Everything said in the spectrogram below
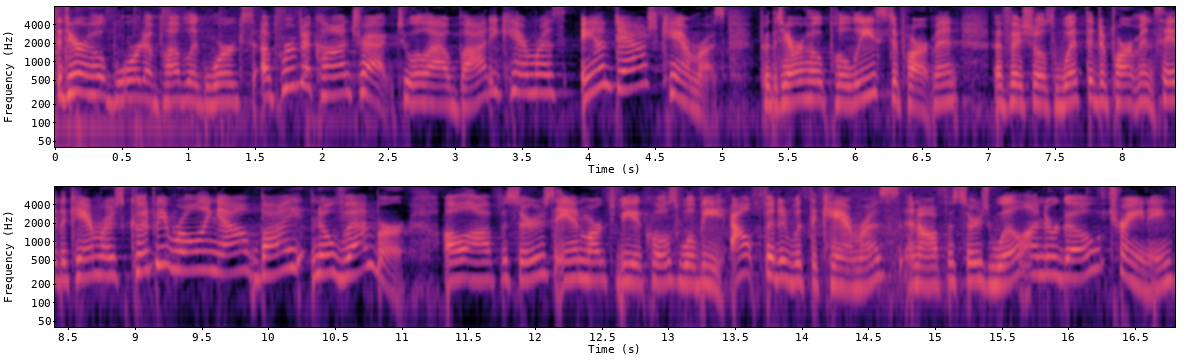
The Terre Haute Board of Public Works approved a contract to allow body cameras and dash cameras for the Terre Haute Police Department. Officials with the department say the cameras could be rolling out by November. All officers and marked vehicles will be outfitted with the cameras, and officers will undergo training.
